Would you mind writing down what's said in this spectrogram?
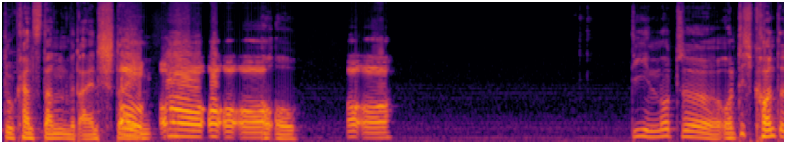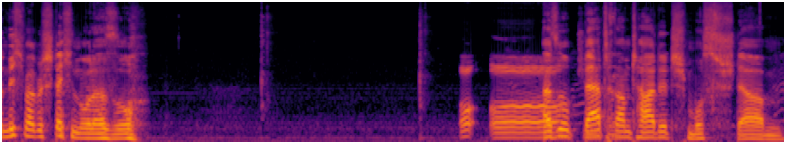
Du kannst dann mit Oh, einsteigen. oh, oh, oh, Oh oh, oh. oh, oh. Die Nutte. Und ich konnte nicht mal bestechen oder so. Oh, oh. Also Bertram Tadic muss sterben.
